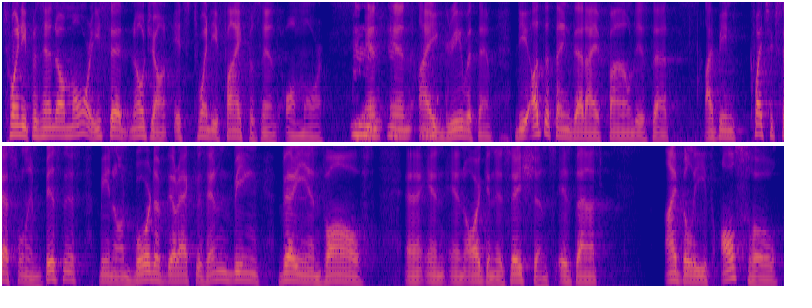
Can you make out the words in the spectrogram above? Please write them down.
20% or more. He said, no, John, it's 25% or more. Mm-hmm. And, and I agree with them. The other thing that I found is that I've been quite successful in business, being on board of directors, and being very involved uh, in, in organizations. Is that I believe also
